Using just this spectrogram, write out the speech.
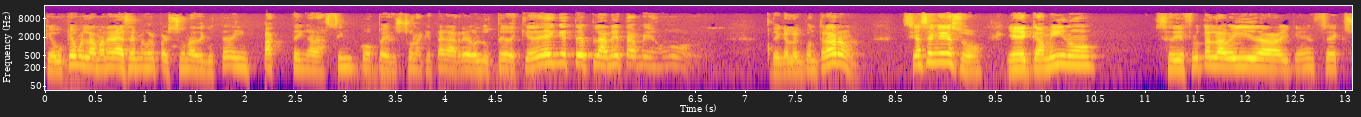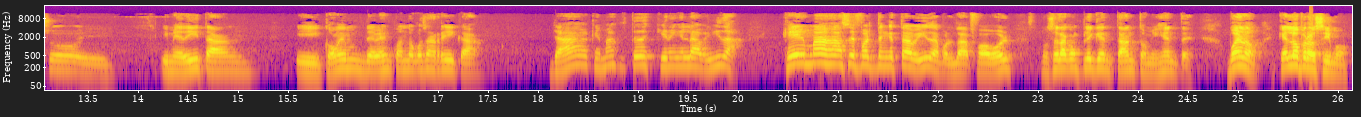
que busquemos la manera de ser mejor persona, de que ustedes impacten a las 5 personas que están alrededor de ustedes, que dejen este planeta mejor, de que lo encontraron. Si hacen eso y en el camino se disfrutan la vida y tienen sexo y y meditan y comen de vez en cuando cosas ricas, ya, ¿qué más ustedes quieren en la vida? ¿Qué más hace falta en esta vida? Por favor, No se la compliquen tanto, mi gente. Bueno, ¿qué es lo próximo?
